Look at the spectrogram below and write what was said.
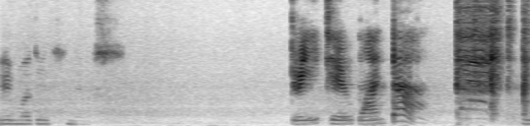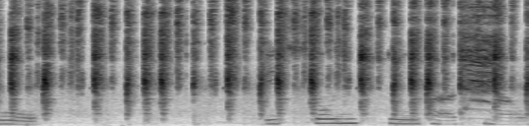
Okay, what is next? Three, two, one, go! It's going too fast now.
